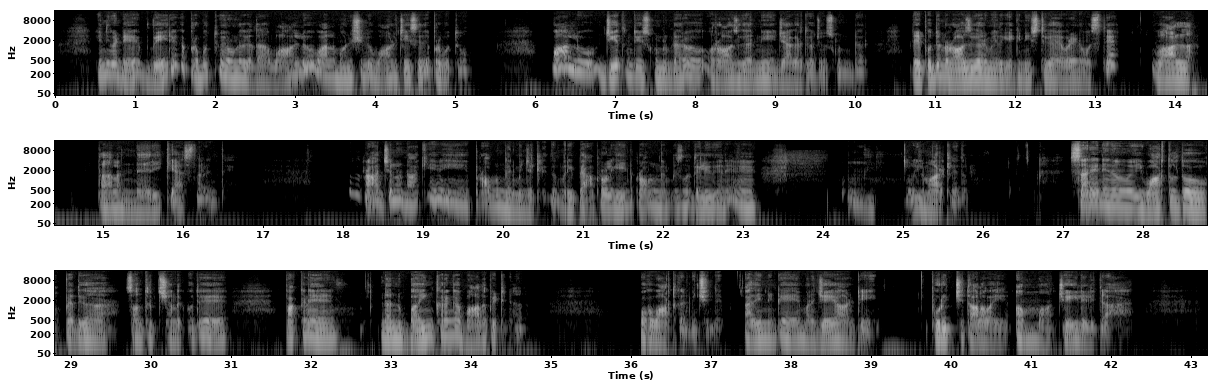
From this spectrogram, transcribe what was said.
ఎందుకంటే వేరేగా ప్రభుత్వం ఉండదు కదా. వాళ్ళు వాళ్ళ మనుషులు వాళ్ళు చేసేదే ప్రభుత్వం. వాళ్ళు జీతం తీసుకుంటుంటారు రాజుగారిని జాగ్రత్తగా చూసుకుంటుంటారు. రేపొద్దున్న రాజుగారి మీదకి ఎగ్నిస్ట్గా ఎవరైనా వస్తే వాళ్ళ తల నరికేస్తారంతే రాజ్యంలో నాకేమీ ప్రాబ్లం కనిపించట్లేదు. మరి పేపర్ వాళ్ళకి ఏంటి ప్రాబ్లం కనిపిస్తుందో తెలియదు కానీ వీళ్ళు మారట్లేదు. సరే నేను ఈ వార్తలతో పెద్దగా సంతృప్తి చెందకపోతే పక్కనే నన్ను భయంకరంగా బాధ పెట్టిన ఒక వార్త కనిపించింది. అదేంటంటే మన జయ ఆంటీ పురిచ్చి తాళవై అమ్మ జయలలిత.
